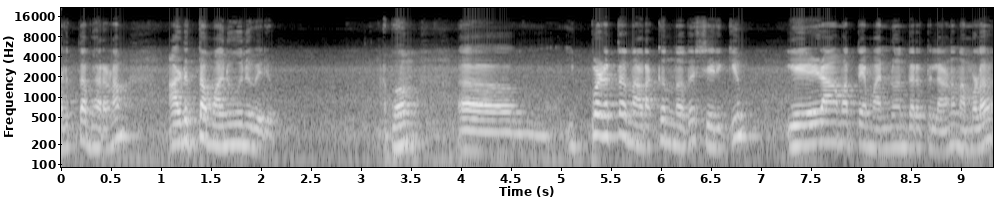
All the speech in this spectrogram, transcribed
അടുത്ത ഭരണം അടുത്ത മനുവിന് വരും. അപ്പം ഇപ്പോഴത്തെ നടക്കുന്നത് ശരിക്കും ഏഴാമത്തെ മന്വന്തരത്തിലാണ് നമ്മൾ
